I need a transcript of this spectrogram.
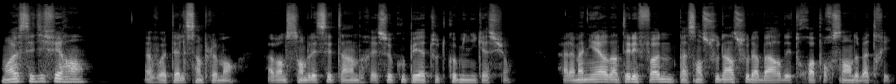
Moi, c'est différent, avoua-t-elle simplement, avant de sembler s'éteindre et se couper à toute communication, à la manière d'un téléphone passant soudain sous la barre des 3% de batterie.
